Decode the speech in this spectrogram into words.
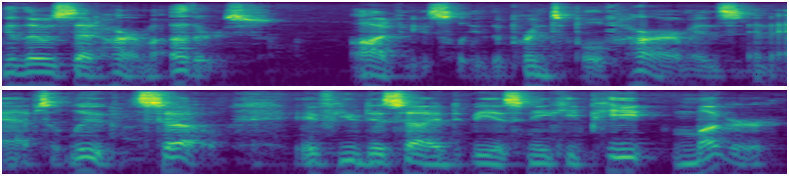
those that harm others. Obviously, the principle of harm is an absolute. So, if you decide to be a sneaky Pete mugger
